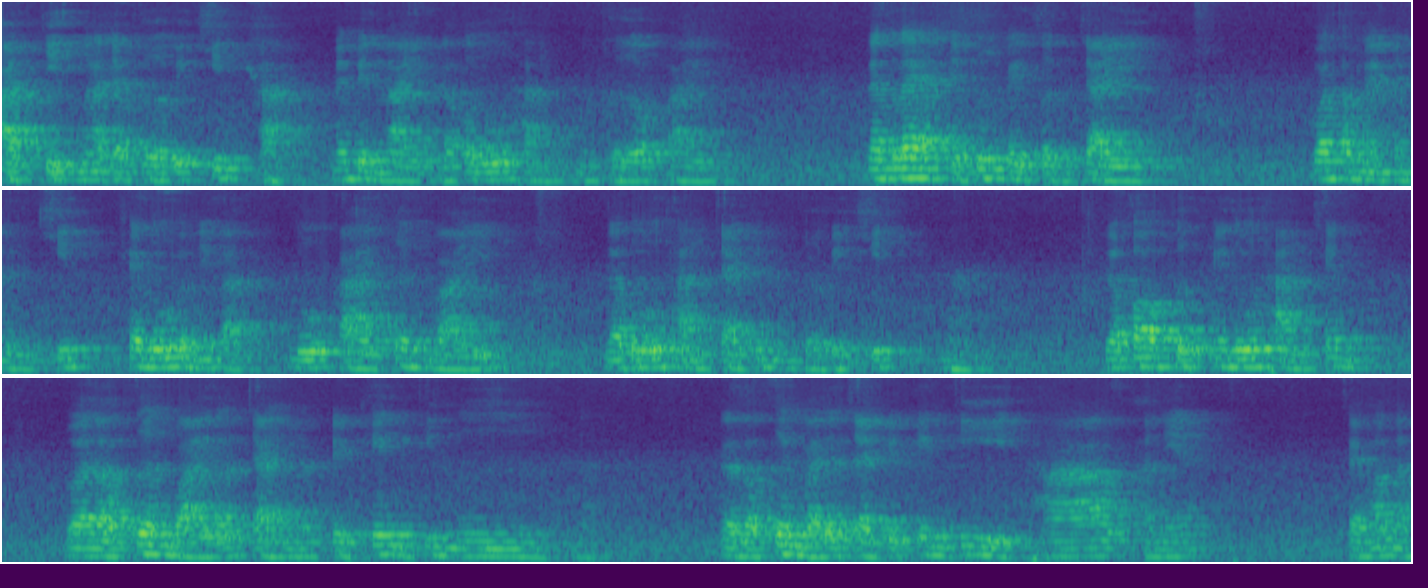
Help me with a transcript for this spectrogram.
อาจจิตมันอาจจะเผลอไปคิดค่ะ ไม่เป็นไรเราก็รู้ทันมันเผลอออกไป แรกๆอย่าเพิ่งไปสนใจ ว่าทำไมมันถึงคิด แค่รู้แบบนี้แบบรู้กายเคลื่อนไหว แล้วก็รู้ทันใจที่มันเผลอไปคิด แล้วก็ฝึกให้รู้ทันเช่นเวลาเราเคลื่อนไหวแล้วใจมันไปเพ่งที่มือแต่เราเคลื่อนไหวแล้วใจไปเพ่งที่เท้าอันเนี้ยแต่ว่ามัน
